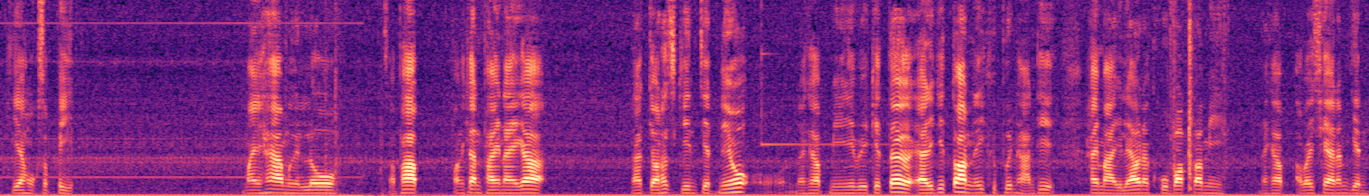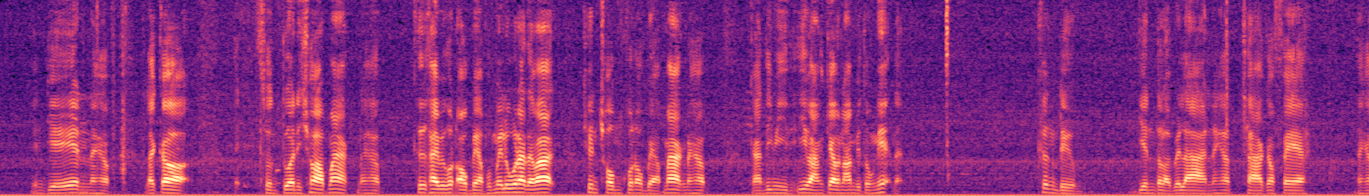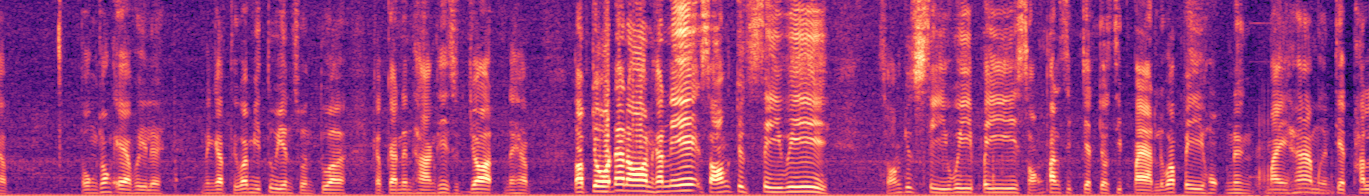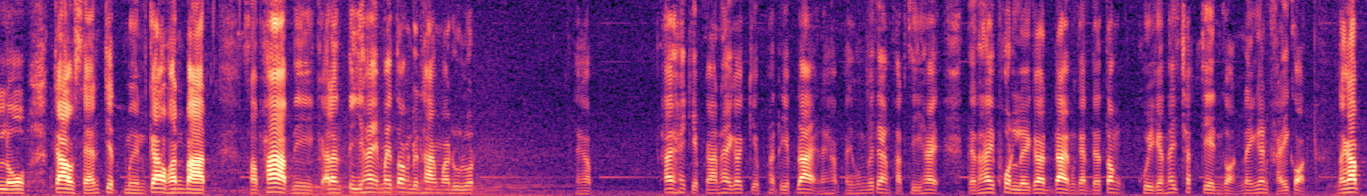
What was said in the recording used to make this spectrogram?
เกียร์ 6 สปีด ไม่50,000โล สภาพฟังก์ชันภายในก็หน้าจอทัชสกรีน 7 นิ้ว นะครับมี Navigator Air Digital นี่คือพื้นฐานที่ให้มาอยู่แล้วนะคูลบ็อกก็มีนะครับเอาไว้แช่น้ำเย็นเย็นๆนะครับ แล้วก็ส่วนตัวนี่ชอบมากนะครับคือใครเป็นคนออกแบบผมไม่รู้นะแต่ว่าชื่นชมคนออกแบบมากนะครับ การที่มีที่วางแก้วน้ำอยู่ตรงเนี้ยนะเครื่องดื่มเย็นตลอดเวลานะครับ ชากาแฟนะครับ ตรงช่องแอร์พอดีเลยนะครับถือว่ามีตู้เย็นส่วนตัวกับการเดินทางที่สุดยอดนะครับ ตอบโจทย์แน่นอนคันนี้ 2.4V 2.4V ปี 2017.18 หรือว่าปี 61 ไม่ 57,000 โล 979,000 บาท สภาพนี่การันตีให้ไม่ต้องเดินทางมาดูรถนะครับถ้ให้เก็บงานให้ก็เก็บเก็บได้นะครับไอ้ผมไม่แต้มขัดสีให้ แต่ถ้าให้พ่นเลยก็ได้เหมือนกัน แต่ต้องคุยกันให้ชัดเจนก่อนในเงื่อนไขก่อนนะครับ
